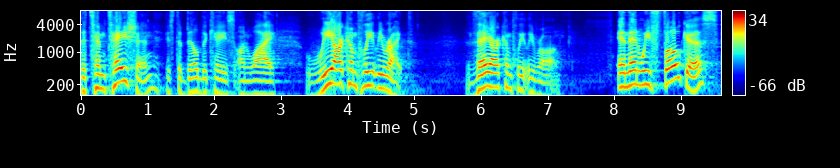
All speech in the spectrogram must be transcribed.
the temptation is to build the case on why we are completely right, they are completely wrong. And then we focus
